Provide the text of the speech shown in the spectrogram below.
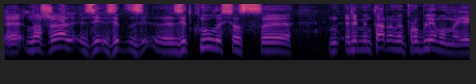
е, на жаль, зі- зі- зі- зіткнулися з е, елементарними проблемами,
